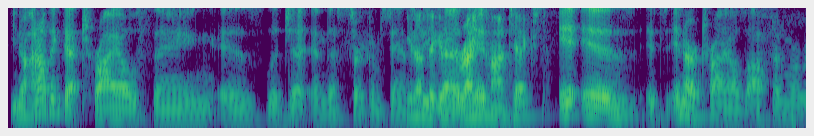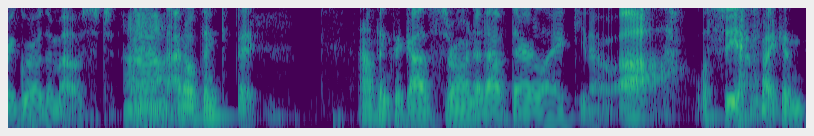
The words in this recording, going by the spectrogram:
you know, I don't think that trials thing is legit in this circumstance. You don't think it's the right context? It is. It's in our trials often where we grow the most, and Ah. I don't think that. I don't think that God's throwing it out there like you know ah let's see if I can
